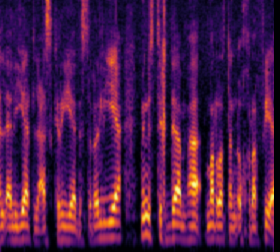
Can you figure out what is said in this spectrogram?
الآليات العسكرية الإسرائيلية من استخدامها مرة أخرى في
